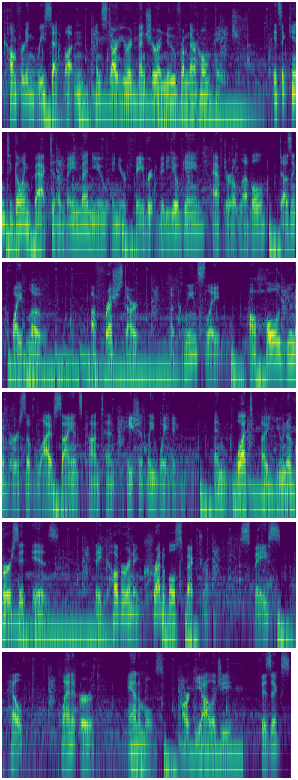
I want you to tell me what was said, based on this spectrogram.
comforting reset button and start your adventure anew from their homepage. It's akin to going back to the main menu in your favorite video game after a level doesn't quite load. A fresh start, a clean slate, a whole universe of live science content patiently waiting. And what a universe it is! They cover an incredible spectrum space, health, planet Earth, animals, archaeology, physics,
